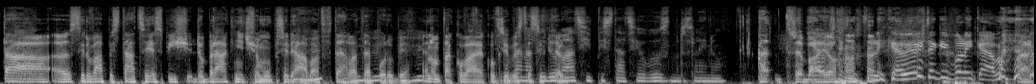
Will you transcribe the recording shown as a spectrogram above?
Ta uh, syrová pistácie je spíš dobrá k něčemu přidávat v téhle té podobě. Jenom taková, jako Třeba kdybyste na si chtěli. domácí pistáciovou zmrzlinu. A třeba, já jo. už taky polikám, já už taky polikám. Tak.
